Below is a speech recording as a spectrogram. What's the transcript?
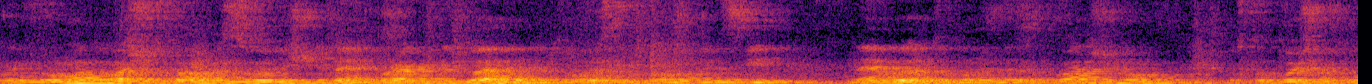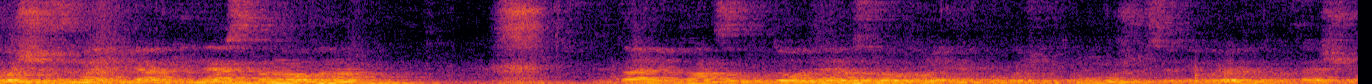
поінформувати що станом на сьогоднішній день проект відведення товариства «Половини цвіт не виготовлено, не затверджено, остаточна площа земельної ділянки не встановлена, детальний план забудови не розроблено і не погоджено. Тому можу сьогодні говорити про те, що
